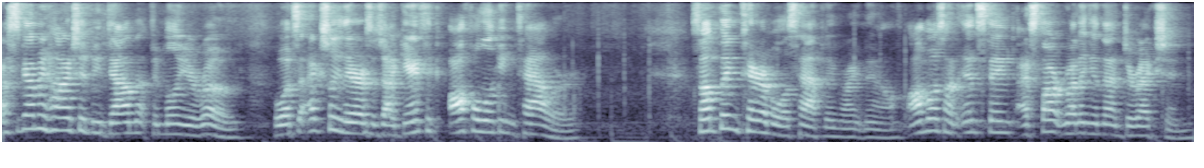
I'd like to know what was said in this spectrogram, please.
Yasogami High should be down that familiar road, but what's actually there is a gigantic, awful looking tower. Something terrible is happening right now. Almost on instinct, I start running in that direction.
